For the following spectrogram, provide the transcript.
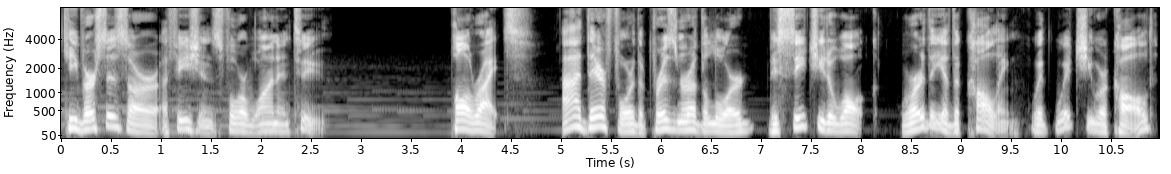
Key verses are Ephesians 4 1 and 2. Paul writes, I, therefore, the prisoner of the Lord, beseech you to walk worthy of the calling with which you were called,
